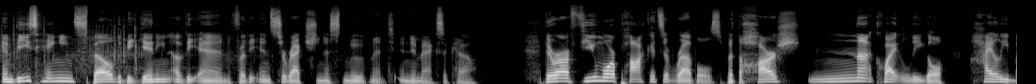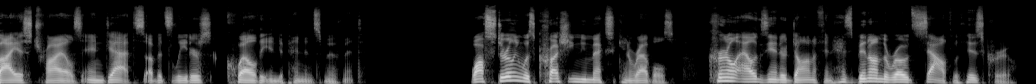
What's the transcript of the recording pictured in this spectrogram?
And these hangings spell the beginning of the end for the insurrectionist movement in New Mexico. There are a few more pockets of rebels, but the harsh, not quite legal, highly biased trials and deaths of its leaders quell the independence movement. While Sterling was crushing New Mexican rebels, Colonel Alexander Doniphan has been on the road south with his crew.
